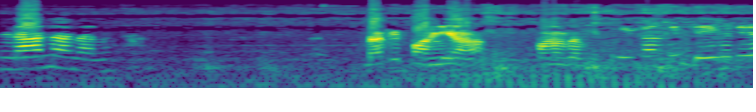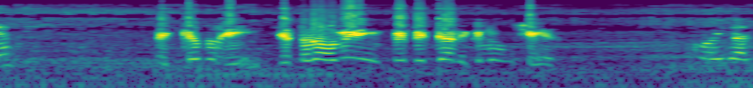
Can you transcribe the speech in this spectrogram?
ਨਾ ਨਾ ਨਾ ਮੈਂ ਵੀ ਪਾਣੀ ਆ ਹੁਣ ਦਾ। ਇਹ ਗੱਲ ਨਹੀਂ ਦੇਖਦੇ ਆ। ਦੇਖਿਓ ਤੁਸੀਂ ਜਿੱਤਦਾ ਉਹ ਵੀ ਵੀ ਵਿੱਦਿਆ ਨਿਕਲੂ ਛੇ ਕੋਈ ਗੱਲ।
